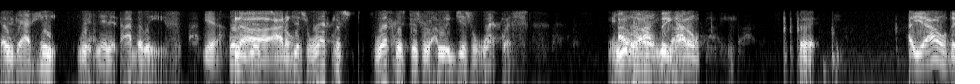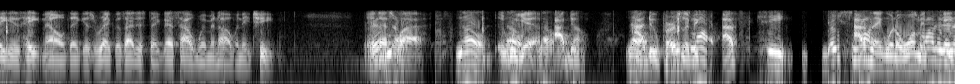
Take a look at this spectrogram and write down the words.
has got hate written in it, I believe. Yeah. Or No, just, I don't- Just reckless, reckless. Dis- I mean, just reckless. And I don't, know I don't think know I don't. Good. Uh, Yeah, I don't think it's hate, and I don't think it's reckless. I just think that's how women are when they cheat, and Really? that's No. why. No, Well, no, yeah, no, I do. No, no. I do personally. They smart. because I See, they smart. I think when a woman cheats,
